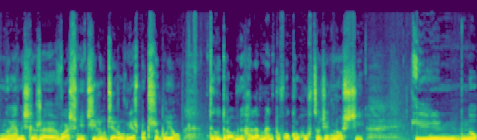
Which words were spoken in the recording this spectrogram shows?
no ja myślę, że właśnie ci ludzie również potrzebują tych drobnych elementów, okruchów codzienności. I no,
